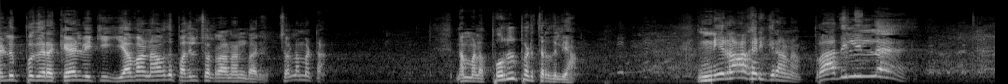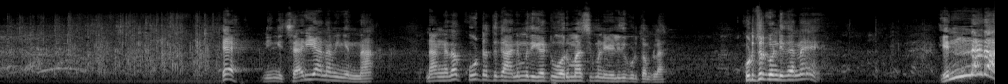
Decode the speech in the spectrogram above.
எழுப்புகிற கேள்விக்கு எவனாவது பதில் சொல்றானான்னு பாரு. சொல்ல மாட்டான். நம்மளை பொருள்படுத்துறது இல்லையா? நிராகரிக்கிறானா பதில் இல்ல. ஏ நீங்க சரியானவங்கன்னா நாங்க தான் கூட்டத்துக்கு அனுமதி கேட்டு ஒரு மாசம் எழுதி கொடுத்தோம்ல. கொடுத்துருக்க வேண்டியதானே என்னடா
